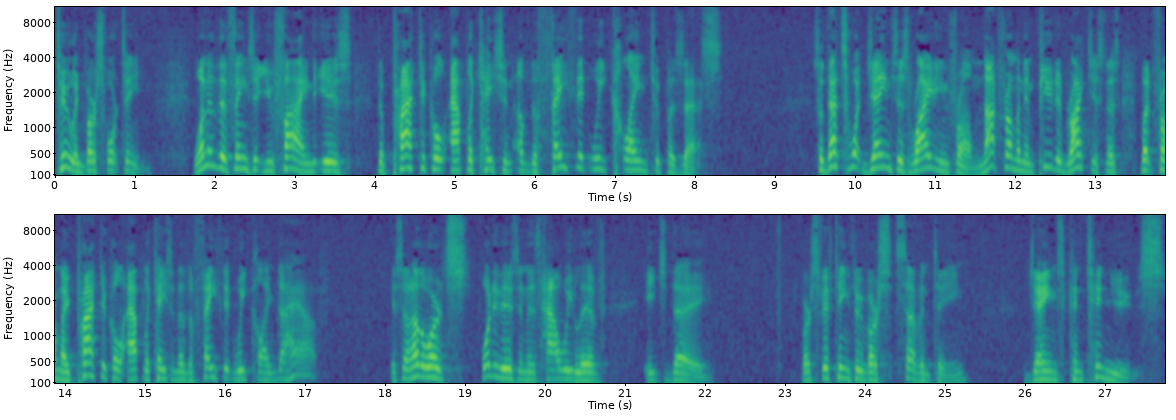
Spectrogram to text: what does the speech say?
2 in verse 14, one of the things that you find is the practical application of the faith that we claim to possess. So that's what James is writing from, not from an imputed righteousness, but from a practical application of the faith that we claim to have. It's, in other words, what it is and is how we live each day. Verse 15 through verse 17, James continues.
